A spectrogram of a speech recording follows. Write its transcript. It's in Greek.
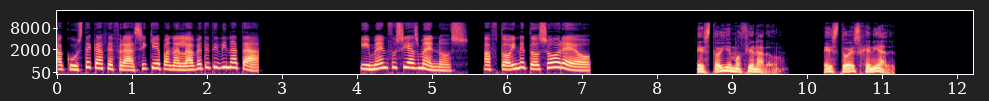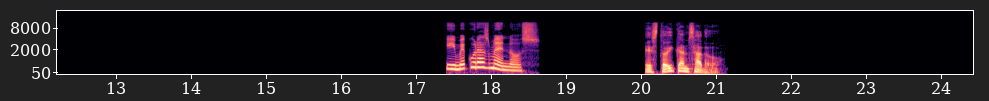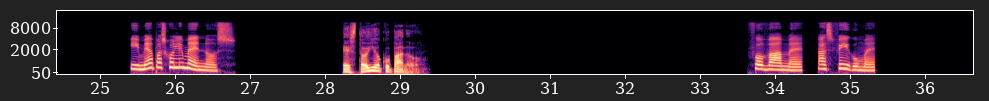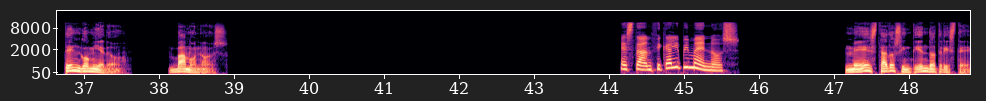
Ακούστε κάθε φράση και επαναλάβετε τη δυνατά. Είμαι ενθουσιασμένος. Αυτό είναι τόσο ωραίο. Estoy emocionado. Esto es genial. Είμαι κουρασμένος. Estoy cansado. Είμαι απασχολημένος. Estoy ocupado. Φοβάμαι. Ας φύγουμε. Tengo miedo. Vámonos. Αισθάνθηκα λυπημένος. Me he estado sintiendo triste.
